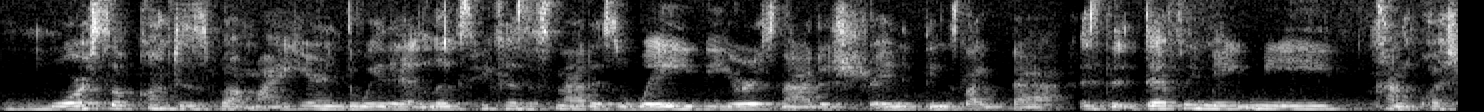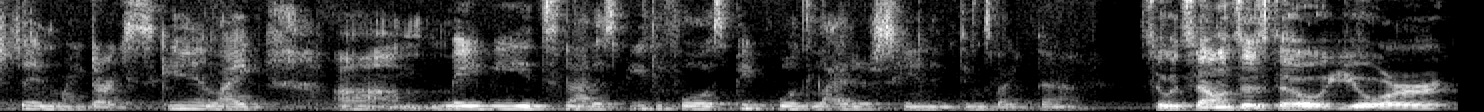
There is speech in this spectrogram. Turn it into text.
more self-conscious about my hair and the way that it looks because it's not as wavy or it's not as straight and things like that. It's de- definitely made me kind of question my dark skin. Like um, maybe it's not as beautiful as people with lighter skin and things like that. So it sounds as though you're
